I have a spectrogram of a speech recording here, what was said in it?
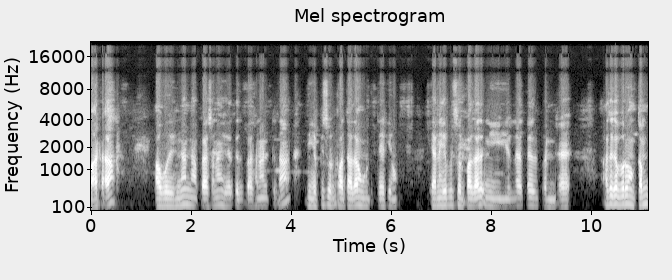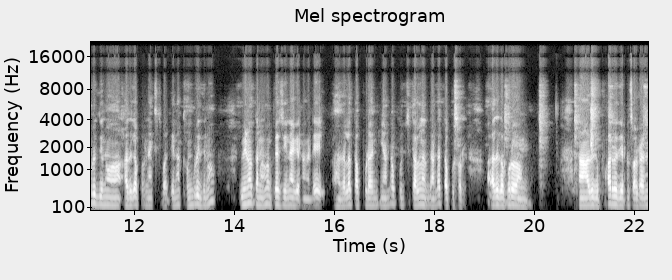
பாடுறா அவ என்னென்ன பேசினா எதுக்கு பேசினான்ட்டு தான் நீ எபிசோட் பார்த்தாதான் உனக்கு தெரியும். ஏன்னா எபிசோட் பார்க்காத நீ எல்லாத்தையும் இது பண்ணுற அதுக்கப்புறம் கம்ருதீனும் அதுக்கப்புறம் நெக்ஸ்ட் பார்த்தீங்கன்னா கம்ருதீனும் வினோத்தனும் பேசி என்ன கேட்டாங்க டேய் அதெல்லாம் தப்புடா. நீ ஏன்டா பிடிச்சி தள்ளனது தாண்டா தப்பு சொல்கிறேன் அதுக்கப்புறம் அதுக்கு பார்வதி என்ன சொல்கிறாங்க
